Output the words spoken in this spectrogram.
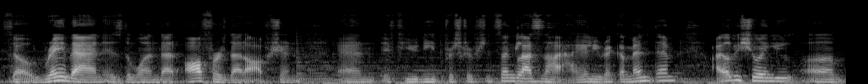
So Ray-Ban is the one that offers that option and if you need prescription sunglasses I highly recommend them I'll be showing you um,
